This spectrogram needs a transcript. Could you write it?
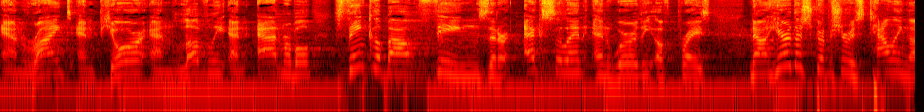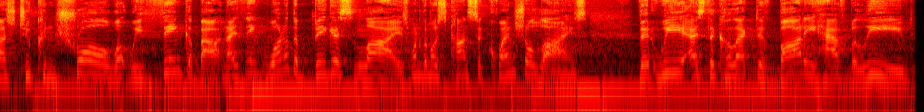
and right and pure and lovely and admirable. Think about things that are excellent and worthy of praise. Now, here the scripture is telling us to control what we think about. And I think one of the biggest lies, one of the most consequential lies that we as the collective body have believed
